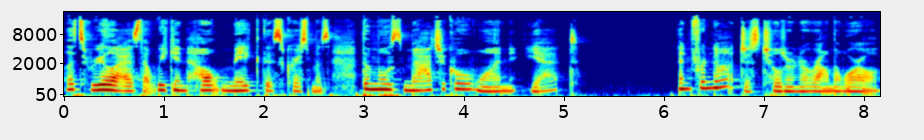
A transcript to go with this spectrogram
Let's realize that we can help make this Christmas the most magical one yet. And for not just children around the world,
